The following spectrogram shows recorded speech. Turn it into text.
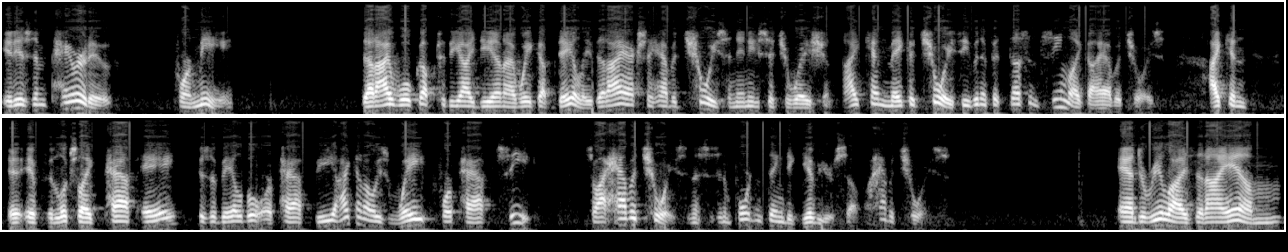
It is imperative for me that I woke up to the idea and I wake up daily that I actually have a choice in any situation. I can make a choice even if it doesn't seem like I have a choice. I can, if it looks like path A is available or path B, I can always wait for path C. So I have a choice, and this is an important thing to give yourself. I have a choice. And to realize that I am,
